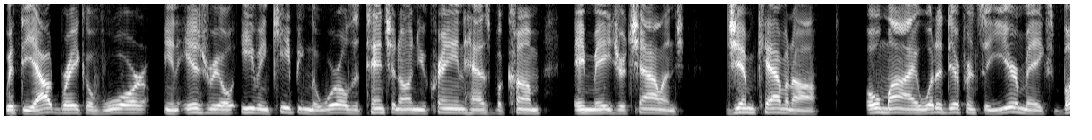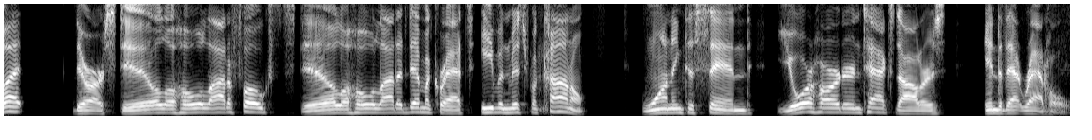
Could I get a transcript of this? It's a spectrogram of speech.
With the outbreak of war in Israel, even keeping the world's attention on Ukraine has become a major challenge. Jim Kavanagh, oh my, what a difference a year makes. But there are still a whole lot of folks, still a whole lot of Democrats, even Mitch McConnell, wanting to send your hard earned tax dollars into that rat hole.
